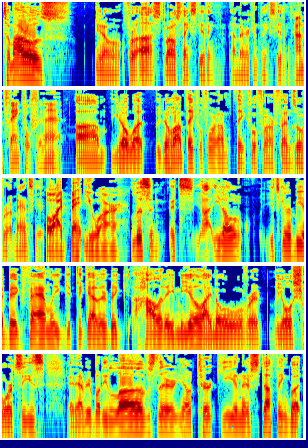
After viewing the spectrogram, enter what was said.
tomorrow's you know for us tomorrow's Thanksgiving, American Thanksgiving. I'm thankful for that. Um, you know what? You know who I'm thankful for? I'm thankful for our friends over at Manscaped. Oh, I bet you are. listen, it's uh, you know, it's going to be a big family get together, big holiday meal. I know over at the old Schwartzies, and everybody loves their you know turkey and their stuffing. But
